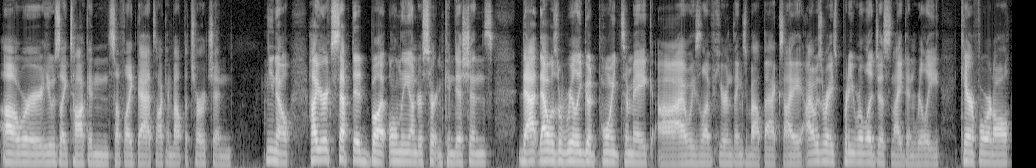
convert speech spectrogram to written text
uh, where he was like talking stuff like that, talking about the church and you know how you're accepted but only under certain conditions that that was a really good point to make uh, i always love hearing things about that because I, I was raised pretty religious and i didn't really care for it all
